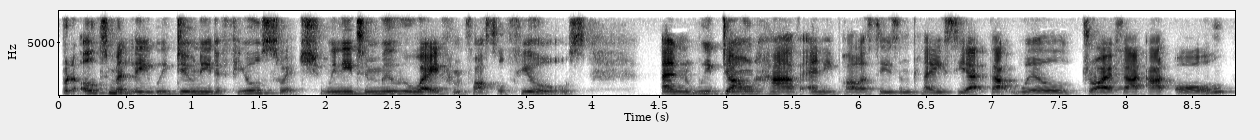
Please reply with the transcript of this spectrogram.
But ultimately, we do need a fuel switch. We need to move away from fossil fuels. And we don't have any policies in place yet that will drive that at all.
